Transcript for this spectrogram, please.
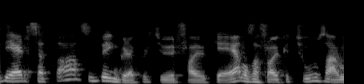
ideelt sett da, så bygger du kultur fra uke én. Altså fra uke to så er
